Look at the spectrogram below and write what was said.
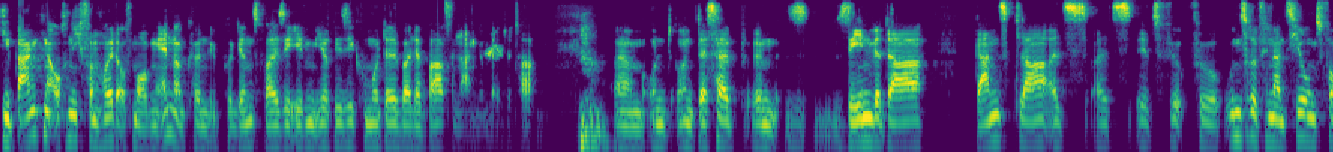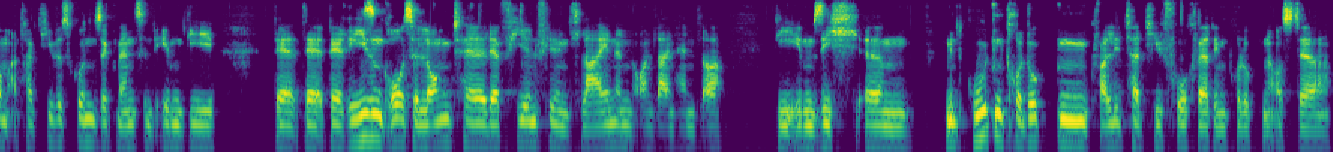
die Banken auch nicht von heute auf morgen ändern können übrigens, weil sie eben ihr Risikomodell bei der BaFin angemeldet haben. Ähm, und, und deshalb ähm, sehen wir da ganz klar als, als jetzt für, für unsere Finanzierungsform attraktives Kundensegment sind eben die der, der, der riesengroße Longtail der vielen, vielen kleinen Online-Händler, die eben sich ähm, mit guten Produkten, qualitativ hochwertigen Produkten aus der,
